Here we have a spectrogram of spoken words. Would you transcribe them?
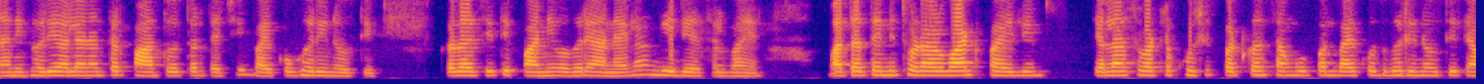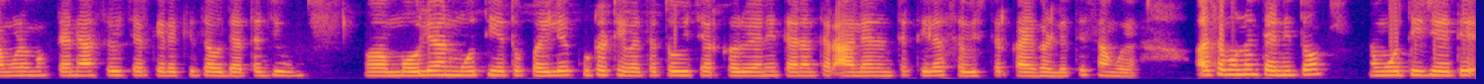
आणि घरी आल्यानंतर पाहतो तर त्याची बायको घरी नव्हती. कदाचित ती पाणी वगैरे आणायला गेली असेल बाहेर. मग आता त्यांनी थोडा वेळ वाट पाहिली. त्याला असं वाटलं खुशीत पटकन सांगू पण बायकोच घरी नव्हती त्यामुळे मग त्याने असं विचार केला की जाऊ दे आता जी मौल्यवान मोती आहे तो पहिले कुठं ठेवायचा तो विचार करूया आणि त्यानंतर आल्यानंतर तिला सविस्तर काय घडलं ते सांगूया. असं म्हणून त्यांनी तो मोती जे आहे ते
